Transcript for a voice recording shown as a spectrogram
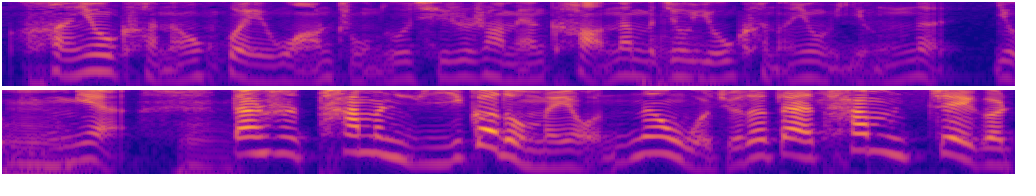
很有可能会往种族歧视上面靠，那么就有可能有赢的有赢面。嗯。但是他们一个都没有，那我觉得在他们这个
